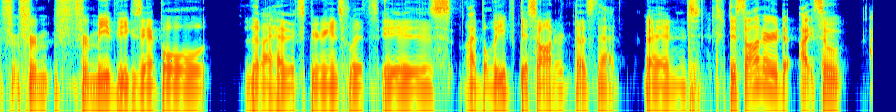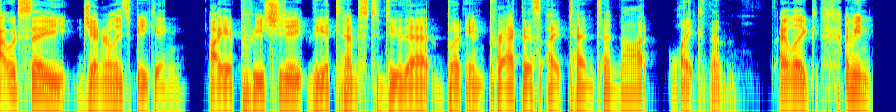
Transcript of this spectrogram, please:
for, for for me, the example that I have experience with is, I believe, Dishonored does that. And Dishonored, I so I would say, generally speaking, I appreciate the attempts to do that, but in practice, I tend to not like them. I like, I mean,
